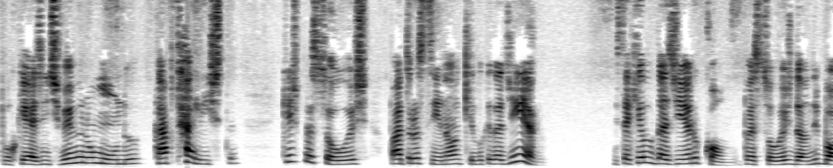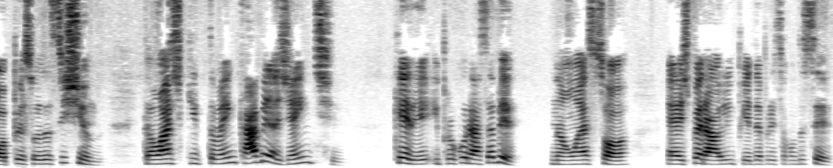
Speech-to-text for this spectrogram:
porque a gente vive num mundo capitalista que as pessoas patrocinam aquilo que dá dinheiro. E se aquilo dá dinheiro como? Pessoas dando ibope, pessoas assistindo. Então, acho que também cabe a gente querer e procurar saber. Não é só é, esperar a Olimpíada para isso acontecer.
